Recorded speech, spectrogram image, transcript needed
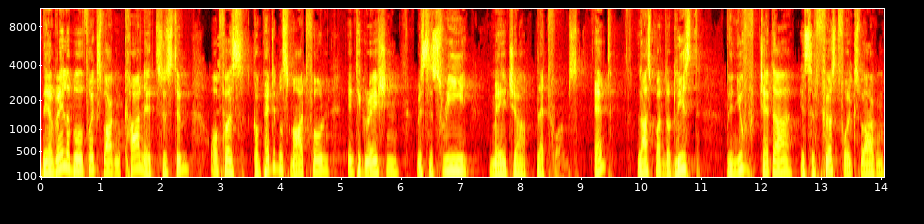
The available Volkswagen CarNet system offers compatible smartphone integration with the three major platforms. And last but not least, the new Jetta is the first Volkswagen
